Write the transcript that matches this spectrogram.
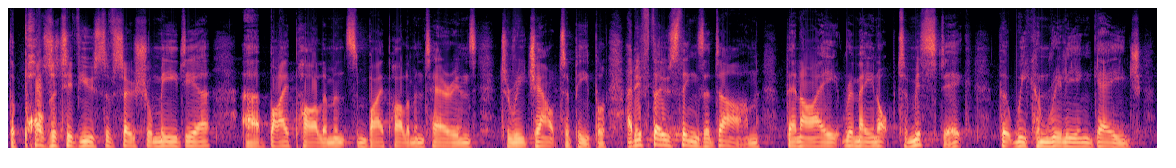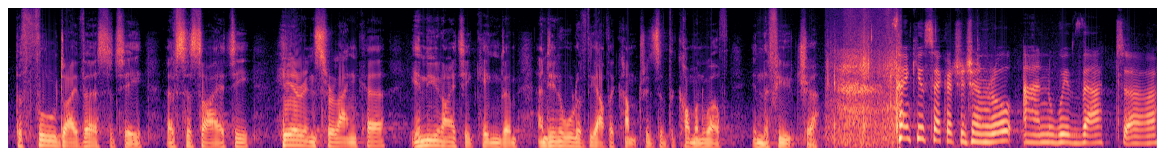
the positive use of social media uh, by parliaments and by parliamentarians to reach out to people. And if those things are done, then I remain optimistic that we can really engage the full diversity of society here in Sri Lanka, in the United Kingdom, and in all of the other countries of the Commonwealth in the future. Thank you, Secretary General. And with that, uh,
